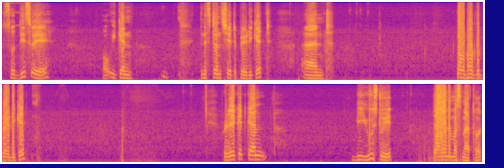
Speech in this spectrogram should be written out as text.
So this way uh, we can instantiate a predicate and invoke the predicate. Predicate can be used to it the anonymous method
